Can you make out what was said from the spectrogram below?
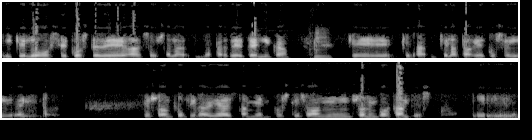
y que luego ese coste de gas, o sea, la, parte de técnica, que, que, la, que la pague pues el, que son funcionalidades también pues que son son importantes. Eh,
